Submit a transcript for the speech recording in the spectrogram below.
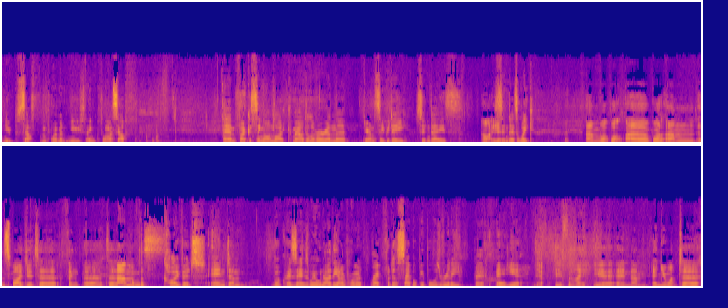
new self-employment, new thing for myself, and focusing on like mail delivery around the around the CBD certain days, Oh, yeah. certain days a week. Um, what what uh, what um, inspired you to think uh, to Um, this? COVID and um, well, as, as we all know, the unemployment rate for disabled people was really Bad. bad year. Yeah. Definitely, yeah, and um, and you want to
